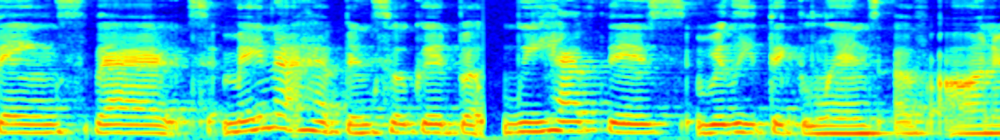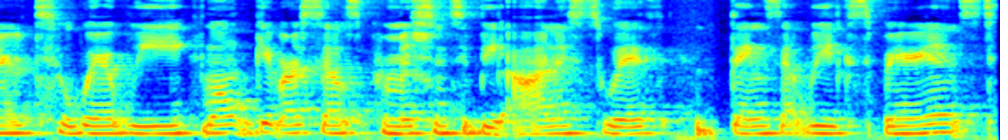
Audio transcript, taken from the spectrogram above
things that may not have been so good, but we have this really thick lens of honor to where we won't give ourselves permission to be honest with things that we experienced.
